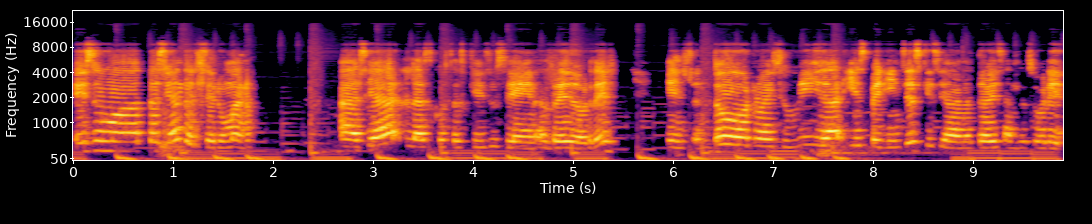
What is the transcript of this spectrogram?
Es una adaptación del ser humano hacia las cosas que suceden alrededor de él, en su entorno, en su vida y experiencias que se van atravesando sobre él.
